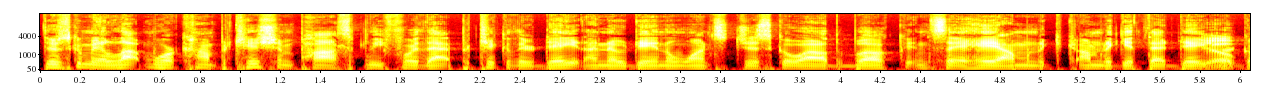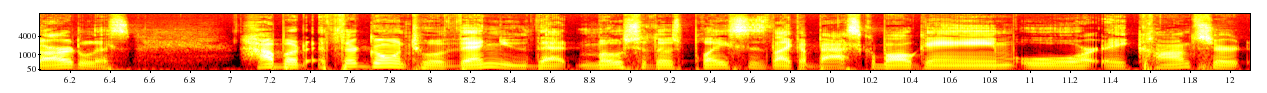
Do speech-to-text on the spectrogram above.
there's going to be a lot more competition possibly for that particular date. I know Dana wants to just go out of the buck and say, hey, I'm gonna I'm gonna get that date Yep. regardless. How about if they're going to a venue that most of those places, like a basketball game or a concert,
